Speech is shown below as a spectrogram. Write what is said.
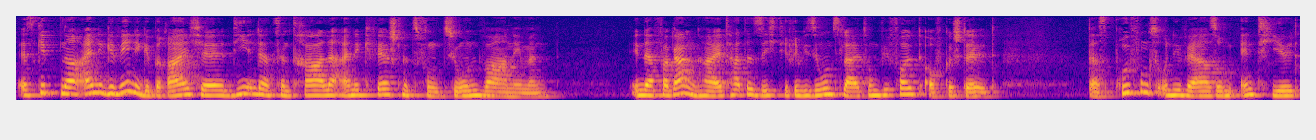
Es gibt nur einige wenige Bereiche, die in der Zentrale eine Querschnittsfunktion wahrnehmen. In der Vergangenheit hatte sich die Revisionsleitung wie folgt aufgestellt. Das Prüfungsuniversum enthielt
